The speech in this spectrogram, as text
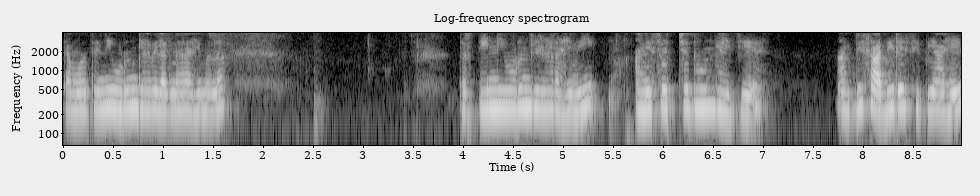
त्यामुळे ती निवडून घ्यावी लागणार आहे मला. तर ती निवडून घेणार आहे मी आणि स्वच्छ धुवून घ्यायची आहे. अगदी साधी रेसिपी आहे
